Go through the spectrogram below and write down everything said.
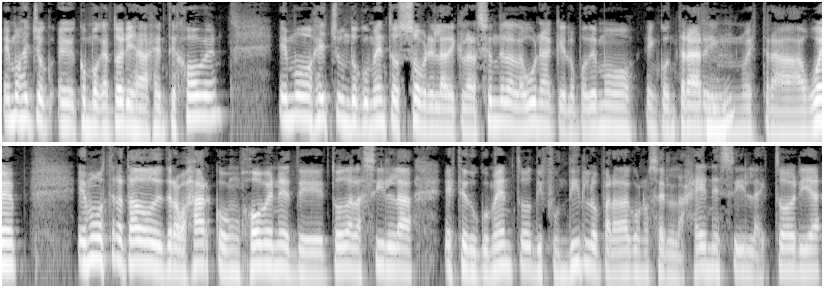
Hemos hecho eh, convocatorias a gente joven, hemos hecho un documento sobre la Declaración de la Laguna que lo podemos encontrar en nuestra web. Hemos tratado de trabajar con jóvenes de todas las islas este documento, difundirlo para dar a conocer la génesis, la historia,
